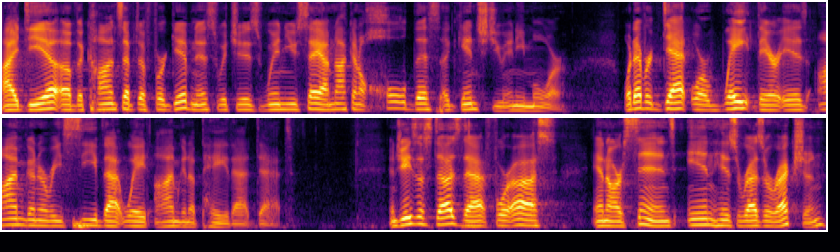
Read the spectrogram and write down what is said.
idea of the concept of forgiveness, which is when you say, I'm not going to hold this against you anymore. Whatever debt or weight there is, I'm going to receive that weight, I'm going to pay that debt. And Jesus does that for us and our sins in his resurrection.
